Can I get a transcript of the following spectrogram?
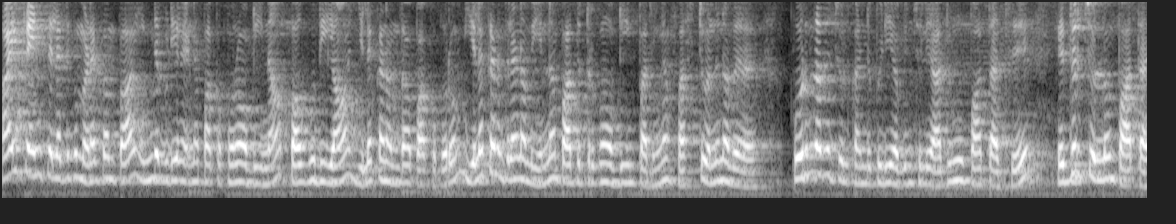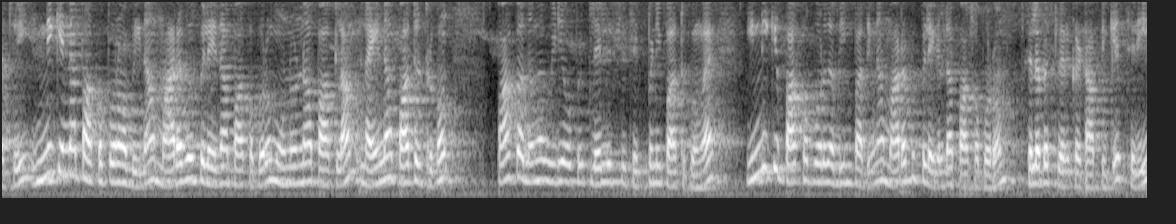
ஹாய் ஃப்ரெண்ட்ஸ் எல்லாத்துக்கும் வணக்கம்ப்பா. இந்த வீடியோவில் என்ன பார்க்க போகிறோம் அப்படின்னா பகுதியாக இலக்கணம் தான் பார்க்க போகிறோம் இலக்கணத்தில் நம்ம என்ன பார்த்துட்ருக்கோம் அப்படின்னு பார்த்தீங்கன்னா ஃபஸ்ட்டு வந்து நம்ம பொருந்தாத சொல் கண்டுபிடி அப்படின்னு சொல்லி அதுவும் பார்த்தாச்சு. எதிர்ச்சொல்லும் பார்த்தாச்சு. இன்றைக்கி என்ன பார்க்க போகிறோம் அப்படின்னா மரபு பிழை தான் பார்க்க போகிறோம் ஒன்று ஒன்றா பார்க்கலாம். லைனாக பார்த்துட்ருக்கோம் பார்க்காதவங்க வீடியோ போய் பிளேலிஸ்ட்டில் செக் பண்ணி பார்த்துக்கோங்க. இன்றைக்கி பார்க்க போகிறது அப்படின்னு பார்த்தீங்கன்னா மரபு பிள்ளைகள் தான் பார்க்க போகிறோம் சிலபஸில் இருக்க டாப்பிக்கே சரி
